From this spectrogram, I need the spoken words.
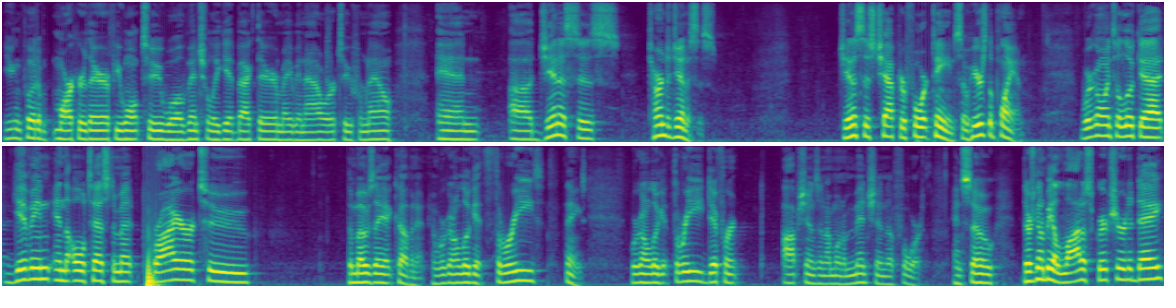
you can put a marker there if you want to. We'll eventually get back there, maybe an hour or two from now. And uh, Genesis, turn to Genesis. Genesis chapter 14. So here's the plan. We're going to look at giving in the Old Testament prior to the Mosaic covenant. And we're going to look at three things. We're going to look at three different options, and I'm going to mention a fourth. And so there's going to be a lot of scripture today.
